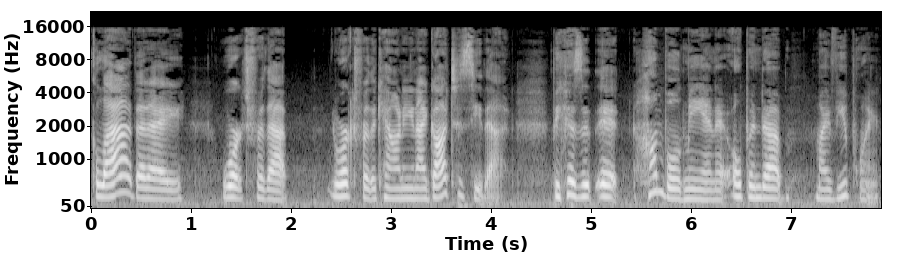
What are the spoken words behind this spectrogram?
glad that I worked for that, worked for the county, and I got to see that because it, it humbled me and it opened up my viewpoint.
